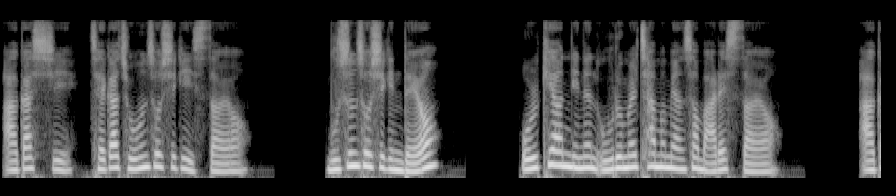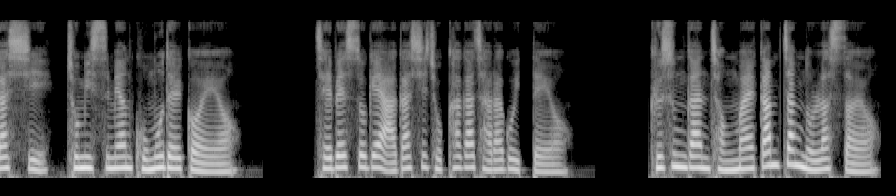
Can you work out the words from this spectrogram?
아가씨, 제가 좋은 소식이 있어요. 무슨 소식인데요? 올케 언니는 울음을 참으면서 말했어요. 아가씨, 좀 있으면 고모 될 거예요. 제 뱃속에 아가씨 조카가 자라고 있대요. 그 순간 정말 깜짝 놀랐어요.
